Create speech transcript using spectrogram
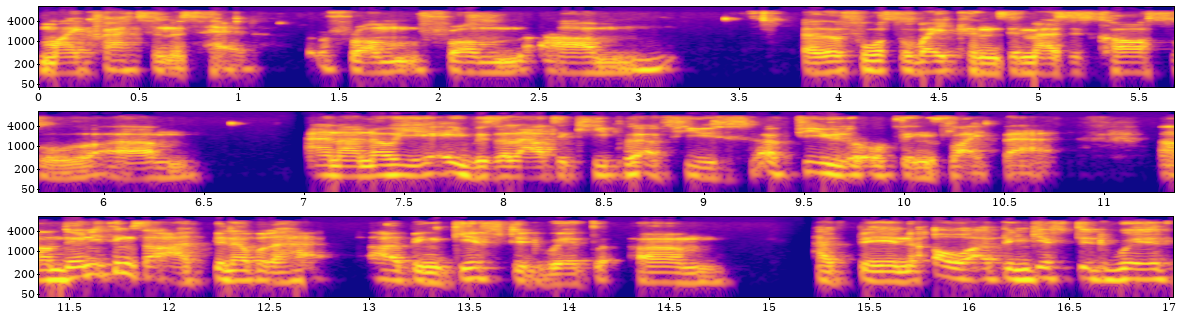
my Cratinus head from from um, uh, the Force Awakens in Maz's castle, um, and I know he, he was allowed to keep a few a few little things like that. Um, the only things that I've been able to ha- I've been gifted with um, have been oh I've been gifted with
